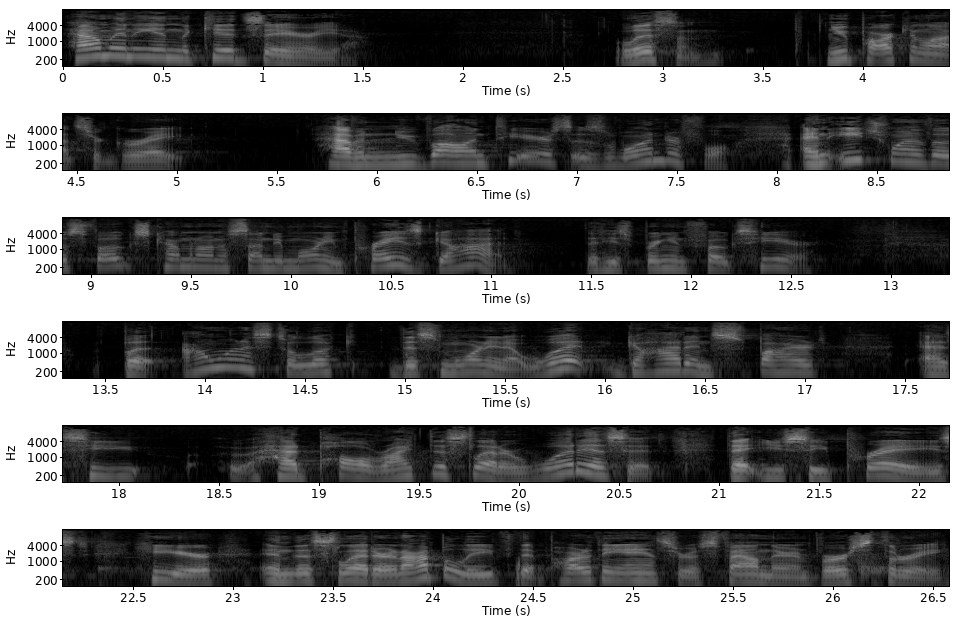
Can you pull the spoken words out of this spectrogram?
How many in the kids' area? Listen, new parking lots are great. Having new volunteers is wonderful. And each one of those folks coming on a Sunday morning, praise God that He's bringing folks here. But I want us to look this morning at what God inspired as He had Paul write this letter. What is it that you see praised here in this letter? And I believe that part of the answer is found there in verse 3.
